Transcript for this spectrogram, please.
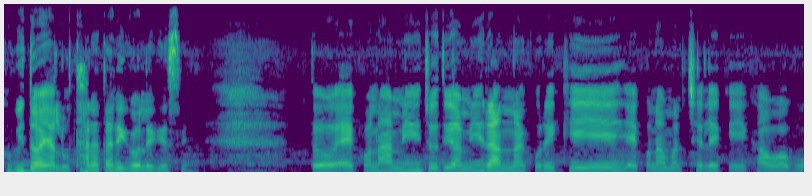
খুবই দয়ালু, তাড়াতাড়ি গলে গেছে। তো এখন আমি যদি আমি রান্না করে খেয়ে এখন আমার ছেলেকে খাওয়াবো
